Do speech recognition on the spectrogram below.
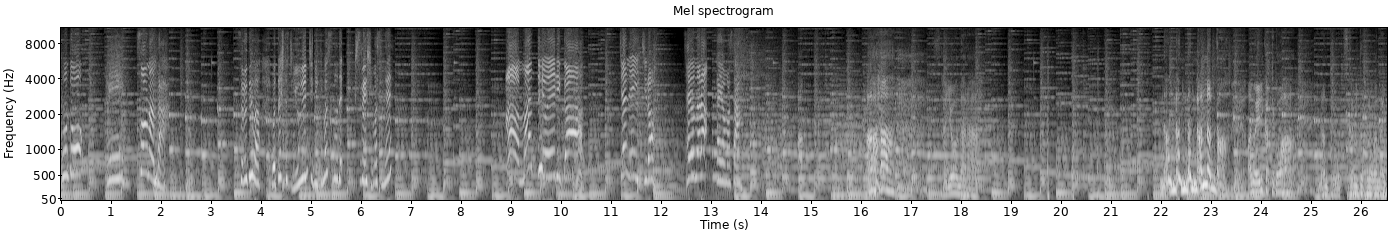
本当？へえそうなんだ。それでは私たち遊園地に行きますので失礼しますね。ああ待ってよエリカ。じゃあね一郎。さよなら加山さん。ああさようなら。な、な、な、なんなんだ？あのエリカって子はなんともつかみどころがないな。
